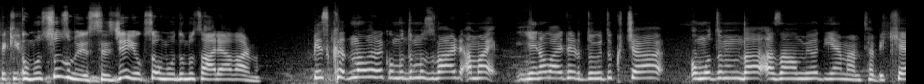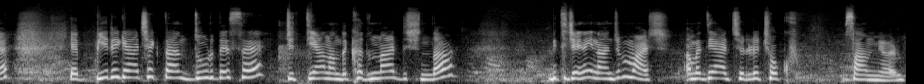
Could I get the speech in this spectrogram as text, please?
Peki umutsuz muyuz sizce yoksa umudumuz hala var mı? Biz kadın olarak umudumuz var ama yeni olayları duydukça umudum da azalmıyor diyemem tabii ki. Ya biri gerçekten dur dese ciddi anlamda kadınlar dışında biteceğine inancım var. Ama diğer türlü çok sanmıyorum.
